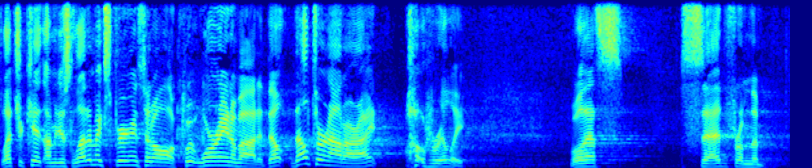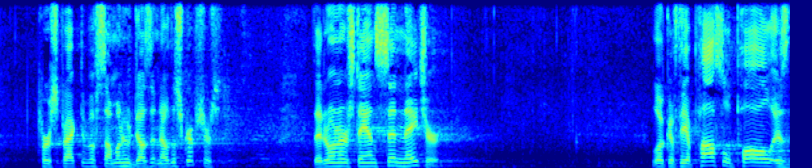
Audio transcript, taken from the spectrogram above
Let your kids, I mean, just let them experience it all. Quit worrying about it. They'll, they'll turn out all right. Oh, really? Well, that's said from the perspective of someone who doesn't know the scriptures. They don't understand sin nature. Look, if the Apostle Paul is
